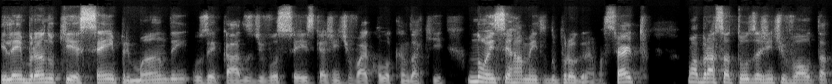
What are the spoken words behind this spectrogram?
E lembrando que sempre mandem os recados de vocês que a gente vai colocando aqui no encerramento do programa, certo? Um abraço a todos, a gente volta.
